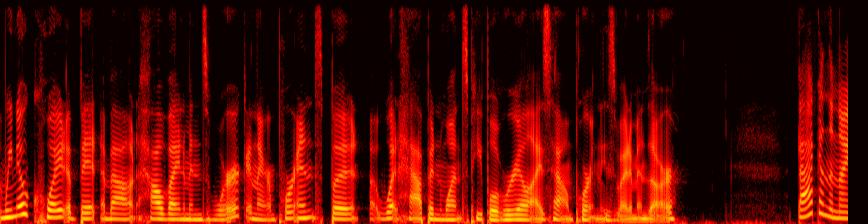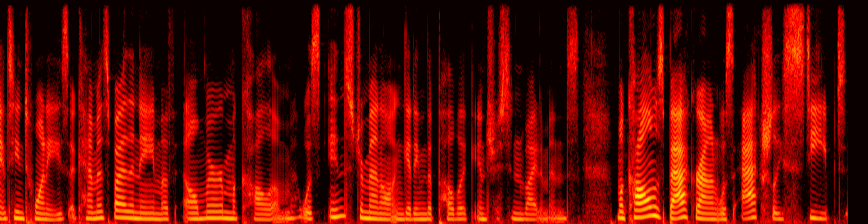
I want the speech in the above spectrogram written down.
We know quite a bit about how vitamins work and their importance, but what happened once people realized how important these vitamins are? Back in the 1920s, a chemist by the name of Elmer McCollum was instrumental in getting the public interested in vitamins. McCollum's background was actually steeped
